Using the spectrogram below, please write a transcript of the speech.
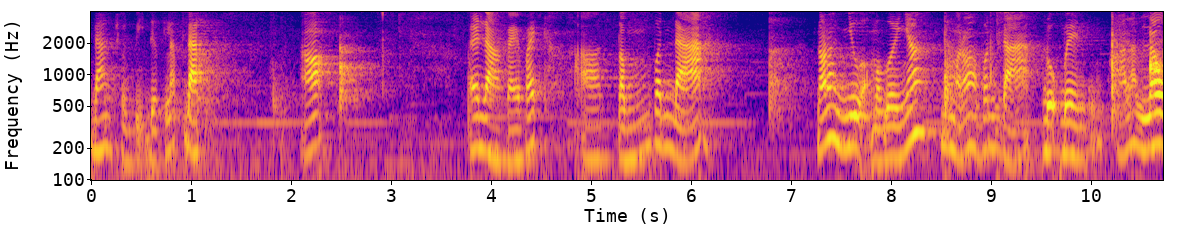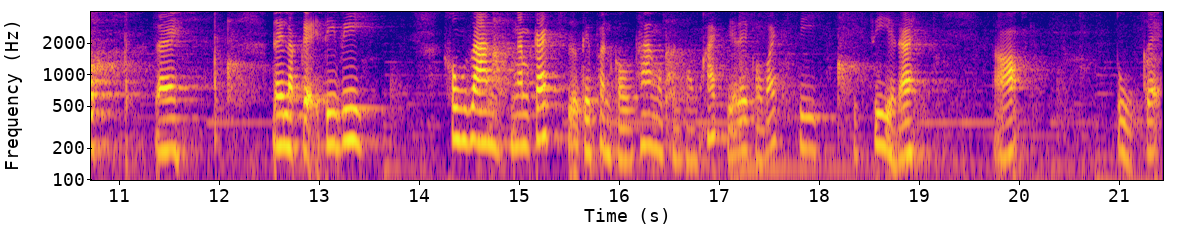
đang chuẩn bị được lắp đặt. Đó. Đây là cái vách à, tấm vân đá. Nó là nhựa mọi người nhá nhưng mà nó là vân đá độ bền cũng khá là lâu. Đây. Đây là kệ tivi không gian ngăn cách giữa cái phần cầu thang và phần phòng khách thì ở đây có vách xi cái xi ở đây. Đó. Tủ kệ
